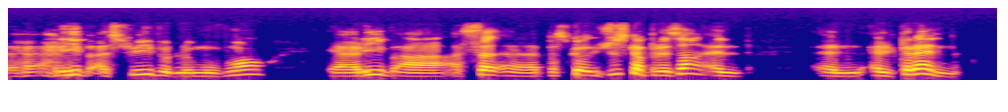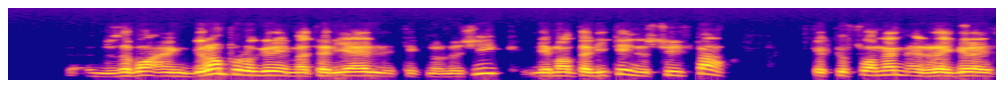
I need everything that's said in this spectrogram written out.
euh, arrivent à suivre le mouvement et arrivent à... Euh, parce que jusqu'à présent, elles, elles, elles traînent. Nous avons un grand progrès matériel et technologique. Les mentalités ne suivent pas. Quelquefois même, elles régressent.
